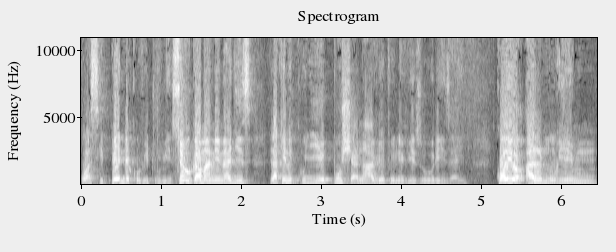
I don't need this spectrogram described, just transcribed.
wasipende kuvitumia, sio kama ni najisi, lakini kujiepusha navyo tu ni vizuri zaidi. Kwa hiyo almuhimu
